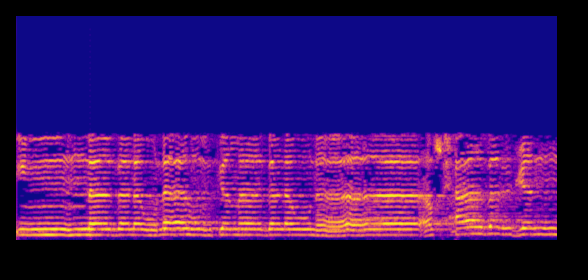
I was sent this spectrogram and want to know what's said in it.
إنا بلوناهم كما بلونا أصحاب الجنة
